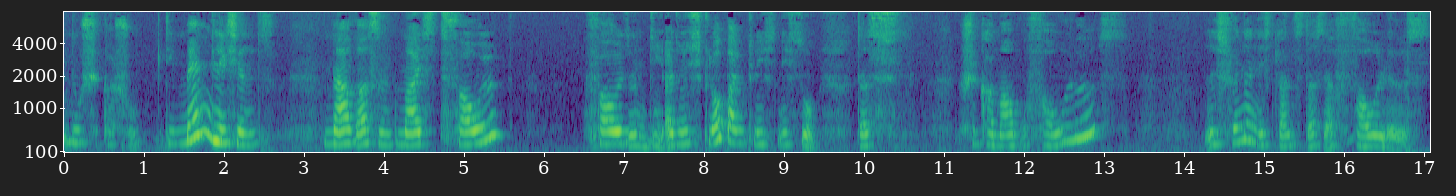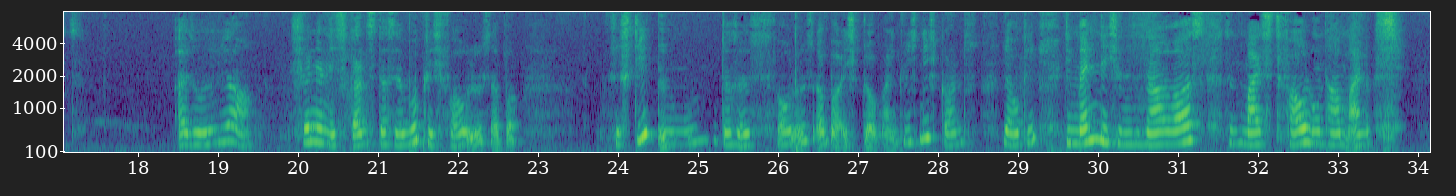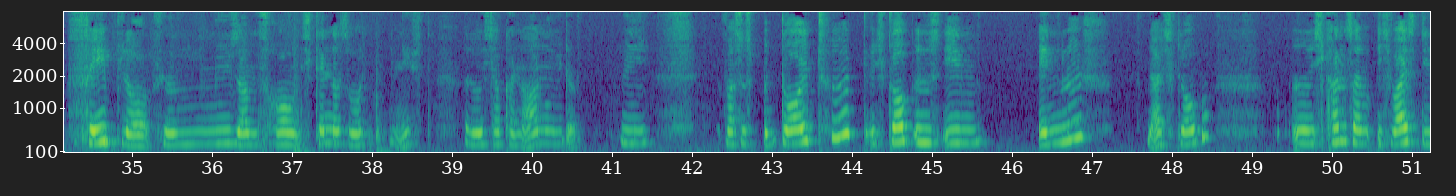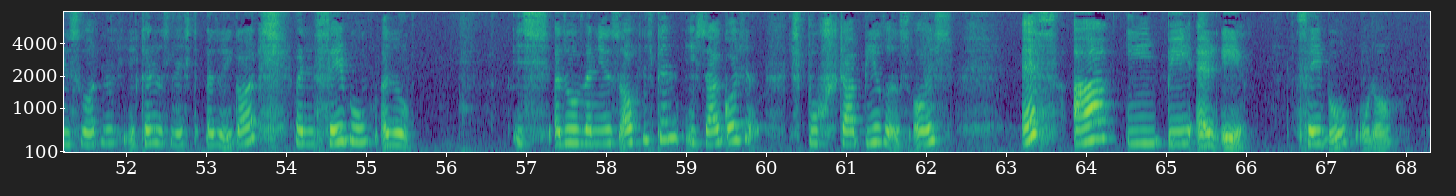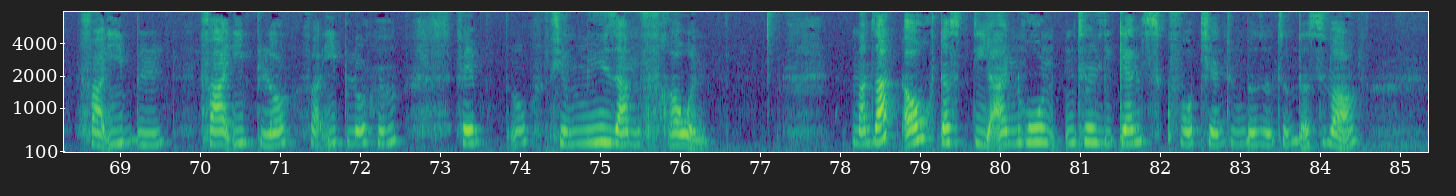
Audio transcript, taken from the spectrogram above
Ino Shikashu. Die männlichen Naras sind meist faul. Faul sind die. Also ich glaube eigentlich nicht so, dass Shikamaru faul ist. Ich finde nicht ganz, dass er faul ist. Also ja. Ich finde nicht ganz, dass er wirklich faul ist, aber hier steht irgendwo, dass er faul ist, aber ich glaube eigentlich nicht ganz. Ja, okay. Die männlichen Naras sind meist faul und haben eine Fable für mühsame Frauen. Ich kenne das Wort nicht. Also ich habe keine Ahnung, wie, das, wie was es bedeutet. Ich glaube, es ist eben Englisch. Ja, ich glaube. Äh, ich kann es, ich weiß dieses Wort nicht, ich kenne es nicht, also egal. Ein Fable, also ich, also wenn ihr es auch nicht kennt, ich sage euch, ich buchstabiere es euch. F-A-I-B-L-E. Fable oder Faible, Faible, Faible, Fable für mühsame Frauen. Man sagt auch, dass die einen hohen Intelligenzquotienten besitzen. Das war.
